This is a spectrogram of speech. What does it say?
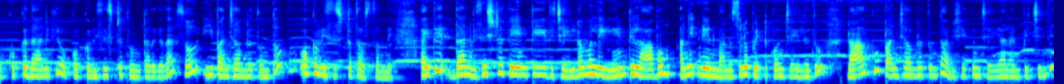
ఒక్కొక్క దానికి ఒక్కొక్క విశిష్టత ఉంటుంది కదా. సో ఈ పంచామృతంతో ఒక విశిష్టత వస్తుంది. అయితే దాని విశిష్టత ఏంటి? ఇది చేయడం వల్ల ఏంటి లాభం అని నేను మనసులో పెట్టుకొని చేయలేదు. నాకు పంచామృతంతో అభిషేకం చేయాలనిపించింది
